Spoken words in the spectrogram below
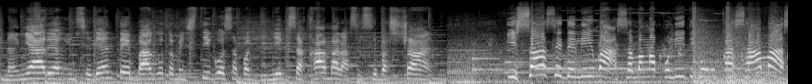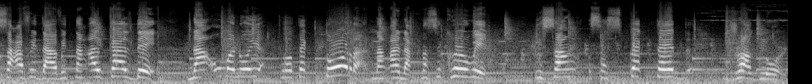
Nangyari ang insidente bago tumestigo sa pagdinig sa kamera si Sebastian. Isa si Delima sa mga politikong kasama sa affidavit ng alkalde na umano'y protektor ng anak na si Kerwin, isang suspected drug lord.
